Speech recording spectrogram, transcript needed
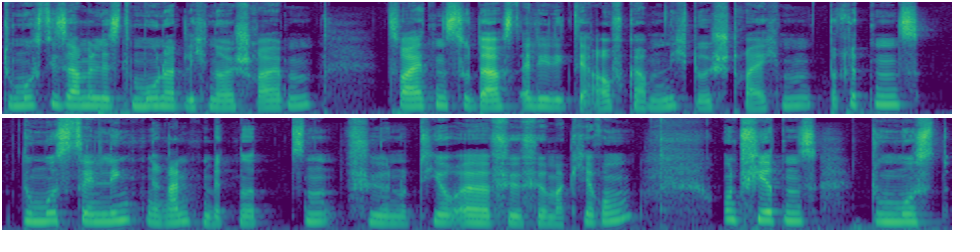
du musst die Sammelliste monatlich neu schreiben. Zweitens, du darfst erledigte Aufgaben nicht durchstreichen. Drittens, du musst den linken Rand mitnutzen für, Notier äh, für, für Markierungen. Und viertens, du musst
